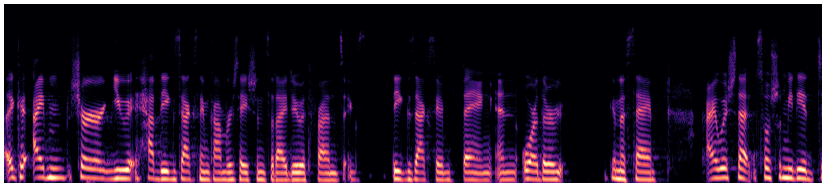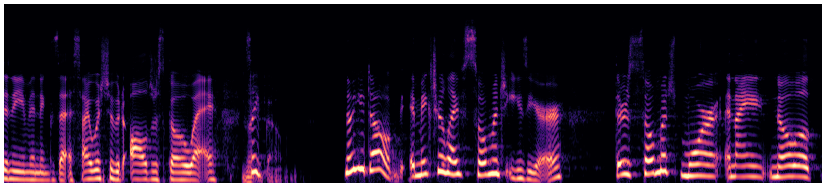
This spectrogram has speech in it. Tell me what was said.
Like I'm sure you have the exact same conversations that I do with friends, ex- the exact same thing. And, or they're going to say, I wish that social media didn't even exist. I wish it would all just go away. It's No, like, no, you don't. It makes your life so much easier. There's so much more, and I know we'll,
